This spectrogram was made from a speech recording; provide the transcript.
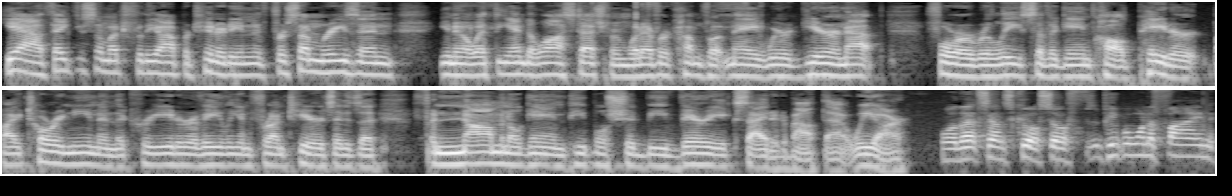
Yeah, thank you so much for the opportunity. And for some reason, you know, at the end of Lost Dutchman, whatever comes what may, we're gearing up for a release of a game called Paydirt by Tory Niemann, the creator of Alien Frontiers. It is a phenomenal game. People should be very excited about that. We are. Well, that sounds cool. So if people want to find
